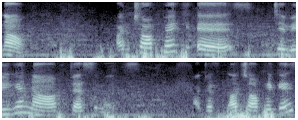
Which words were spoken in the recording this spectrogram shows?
Now, our topic is division of decimals. Our topic is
